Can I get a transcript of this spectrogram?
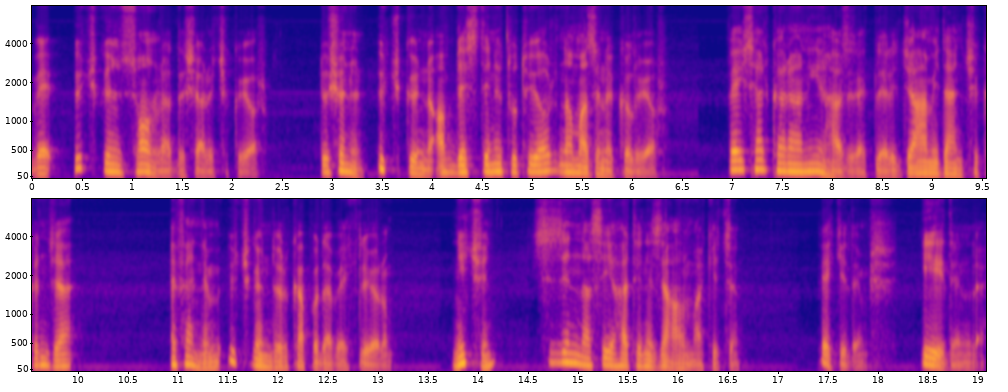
ve üç gün sonra dışarı çıkıyor. Düşünün, üç gün abdestini tutuyor, namazını kılıyor. Veysel Karani Hazretleri camiden çıkınca, efendim üç gündür kapıda bekliyorum. Niçin? Sizin nasihatinizi almak için. Peki demiş, iyi dinle.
